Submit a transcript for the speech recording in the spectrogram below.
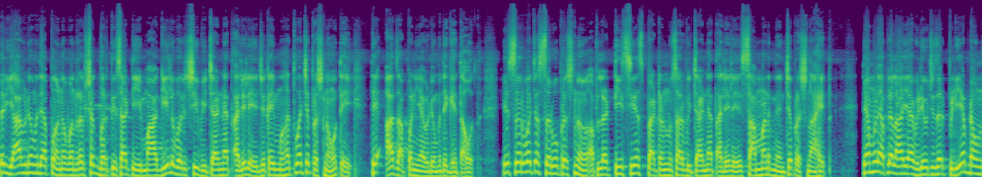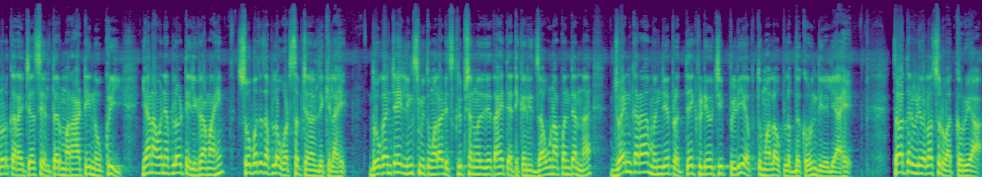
तर या व्हिडिओमध्ये आपण वनरक्षक भरतीसाठी मागील वर्षी विचारण्यात आलेले जे काही महत्त्वाचे प्रश्न होते ते आज आपण या व्हिडिओमध्ये घेत आहोत. हे सर्वच्या सर्व प्रश्न आपल्याला टी सी एस पॅटर्ननुसार विचारण्यात आलेले सामान्य ज्ञानचे प्रश्न आहेत. त्यामुळे आपल्याला या व्हिडिओची जर पी डी एफ डाउनलोड करायची असेल तर मराठी नोकरी या नावाने आपलं टेलिग्राम आहे. सोबतच आपलं व्हॉट्सअप चॅनल देखील आहे. दोघांच्याही लिंक्स मी तुम्हाला डिस्क्रिप्शनमध्ये देत आहे. त्या ठिकाणी जाऊन आपण त्यांना जॉईन करा. म्हणजे प्रत्येक व्हिडिओची पी डी एफ तुम्हाला उपलब्ध करून दिलेली आहे. चला तर व्हिडिओला सुरुवात करूया.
